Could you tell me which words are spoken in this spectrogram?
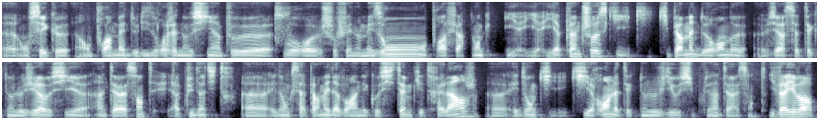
euh, sait qu'on pourra mettre de l'hydrogène aussi un peu euh, pour euh, chauffer nos maisons. On pourra faire. Donc il y, a plein de choses qui, permettent de rendre dire, cette technologie-là aussi intéressante à plus d'un titre. et donc ça permet d'avoir un écosystème qui est très large et donc qui rend la technologie aussi plus intéressante. Il va y avoir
